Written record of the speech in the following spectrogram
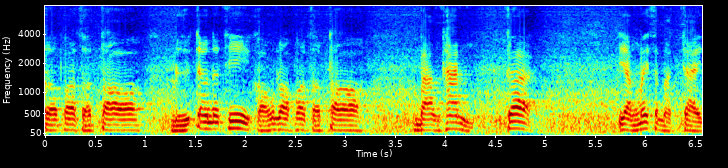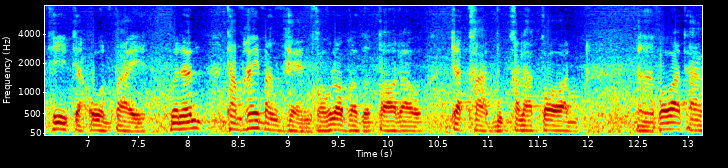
รอพอสต หรือเจ้าหน้าที่ของรอพอสตบางท่านก็ยังไม่สมัครใจที่จะโอนไป เพราะนั้นทำให้บางแห่งของรอพสตเราจะขาดบุคลากร เพราะว่าทาง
